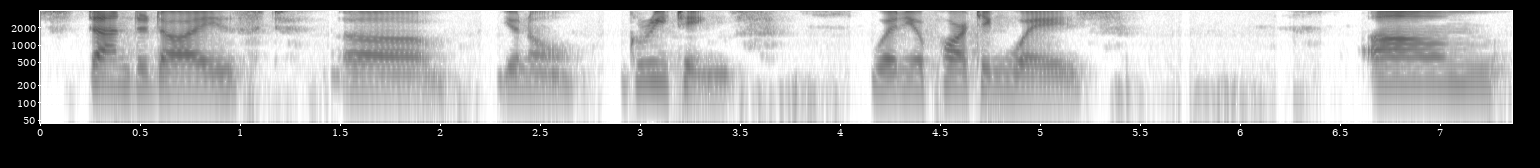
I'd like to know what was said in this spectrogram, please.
standardized, uh, you know, greetings when you're parting ways. Um,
